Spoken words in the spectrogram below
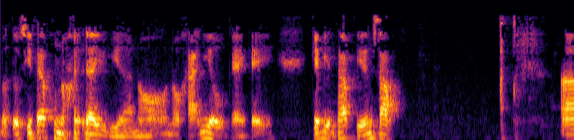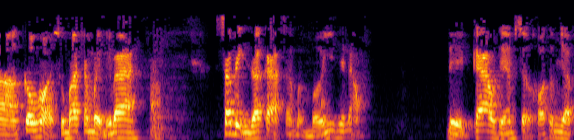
mà tôi xin phép không nói ở đây vì là nó nó khá nhiều cái cái cái biện pháp phía sau. À, câu hỏi số 373 xác định giá cả sản phẩm mới như thế nào? Để cao thì em sợ khó thâm nhập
